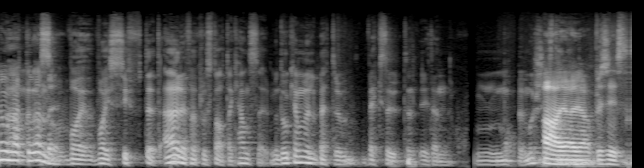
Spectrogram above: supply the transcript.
No Ja, November. alltså, vad, är, vad är syftet? Är det för prostatacancer? Men då kan man väl bättre växa ut en liten moppemusch Ja, istället. ja, ja, precis.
